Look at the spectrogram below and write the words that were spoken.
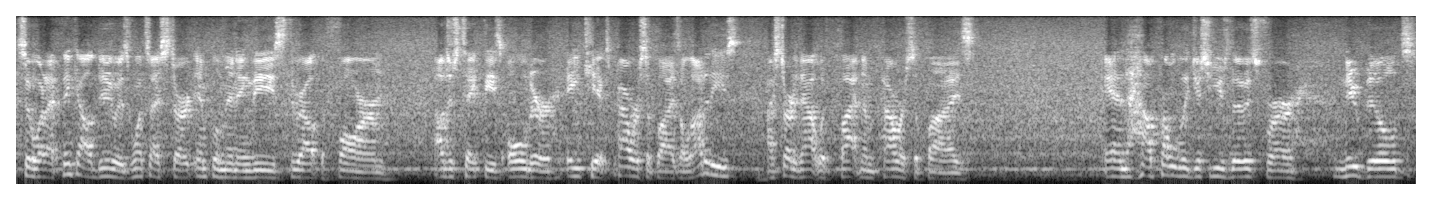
So what I think I'll do is once I start implementing these throughout the farm, I'll just take these older ATX power supplies. A lot of these, I started out with platinum power supplies and I'll probably just use those for new builds,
